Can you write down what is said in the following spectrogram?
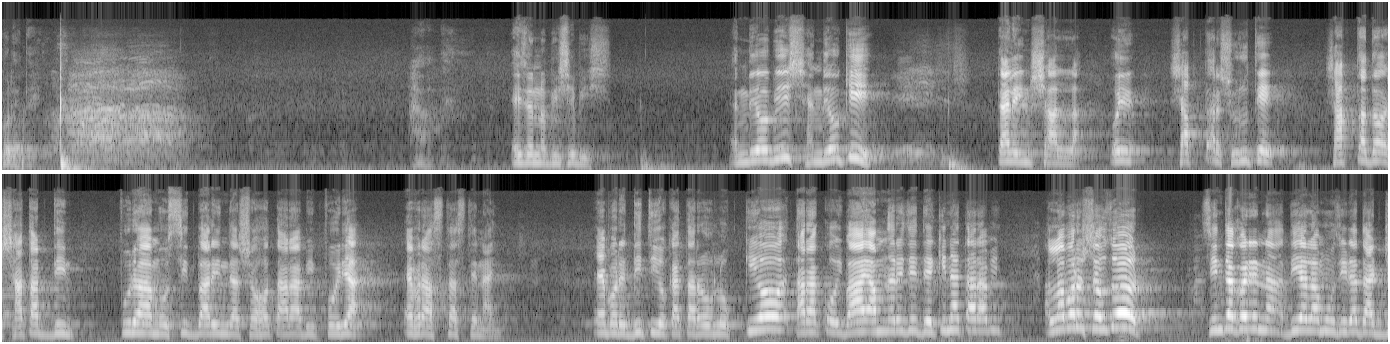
করে দেয়। হ্যাঁ এই জন্য বিশে বিশ। হেন্দিও বিশ, হেন্দিও কি? তাহলে ইনশাআল্লাহ ওই সপ্তাহের শুরুতে সপ্তাহ দশ সাত আট দিন পুরা মসজিদ বারিন্দা সহ তারাবি পইরা এবার আস্তে আস্তে নাই। এবারে দ্বিতীয় কাতার লোক কেউ তারা কই, ভাই, আপনারা যে দেখি না তারাবি, আল্লাহ ভরসা, হুজুর? চিন্তা করেন না দিয়ালামু যেটা দার্য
